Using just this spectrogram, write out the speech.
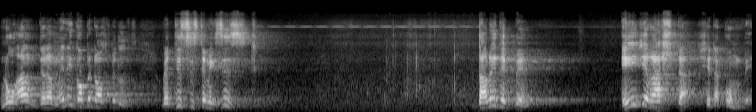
No harm. There are many government hospitals where this system exists. তাহলেই দেখবেন এই যে হ্রাসটা, সেটা কমবে।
